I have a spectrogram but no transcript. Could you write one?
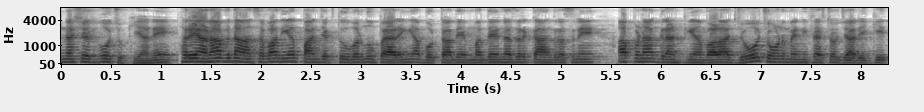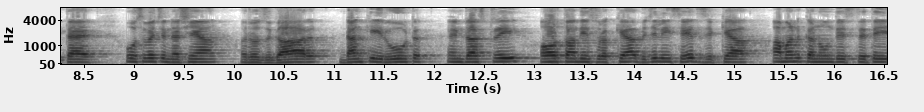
ਨਸ਼ਰ ਹੋ ਚੁੱਕੀਆਂ ਨੇ। ਹਰਿਆਣਾ ਵਿਧਾਨ ਸਭਾ ਦੀਆਂ 5 ਅਕਤੂਬਰ ਨੂੰ ਪੈ ਰਹੀਆਂ ਵੋਟਾਂ ਦੇ ਮੱਦੇਨਜ਼ਰ ਕਾਂਗਰਸ ਨੇ ਆਪਣਾ ਗਰੰਟੀਆਂ ਵਾਲਾ ਜੋ ਚੋਣ ਮੈਨੀਫੈਸਟੋ ਜਾਰੀ ਕੀਤਾ ਹੈ, ਉਸ ਵਿੱਚ ਨਸ਼ਿਆਂ, ਰੋਜ਼ਗਾਰ, ਡੰਕੀ ਰੂਟ, ਇੰਡਸਟਰੀ, ਔਰਤਾਂ ਦੀ ਸੁਰੱਖਿਆ, ਬਿਜਲੀ, ਸਿਹਤ, ਸਿੱਖਿਆ ਅਮਨ ਕਾਨੂੰਨ ਦੀ ਸਥਿਤੀ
